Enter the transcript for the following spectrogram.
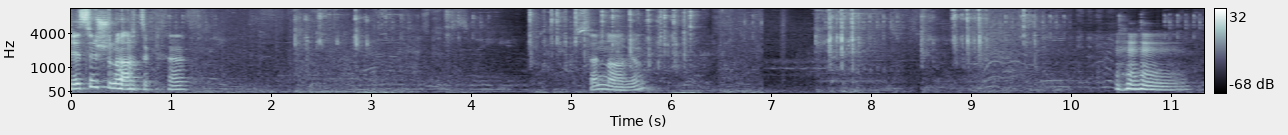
Kesin şunu artık. Sen ne yapıyorsun?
